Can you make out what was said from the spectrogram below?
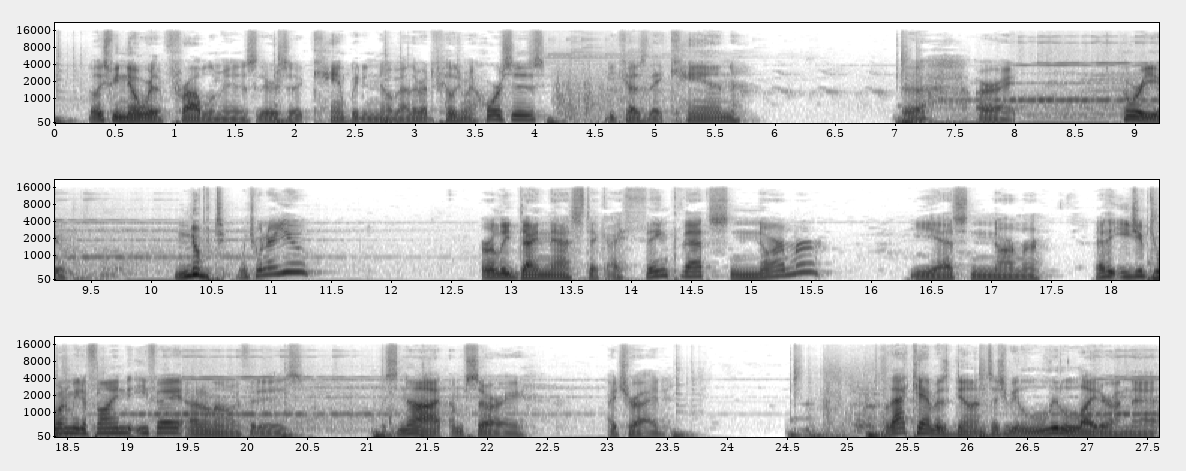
At least we know where the problem is. There's a camp we didn't know about. They're about to pillage my horses because they can. Ugh. Alright. Who are you? Nubt. Which one are you? Early dynastic. I think that's Narmer? Yes, Narmer. Is that the Egypt you wanted me to find, Ife? I don't know if it is. It's not, I'm sorry. I tried. Well, that camp is done, so I should be a little lighter on that.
